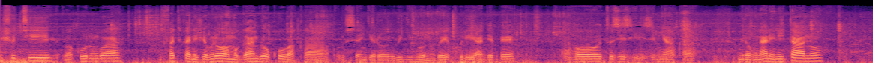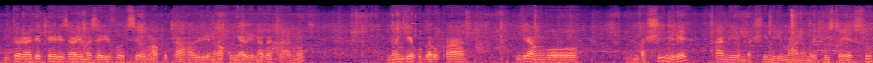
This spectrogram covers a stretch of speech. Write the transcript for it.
inshuti bakundwa dufatikanije muri wa mugambi wo kubaka urusengero rw'igihundwe kuri ADP aho tuzizihiriza imyaka mirongo inani n'itanu. Itorero ADP rizaba rimaze rivutse umwaka utaha bibiri na makumyabiri na gatanu. Nongeye kugaruka ngira ngo mbashimire kandi mbashimire imana muri kristo yesu.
